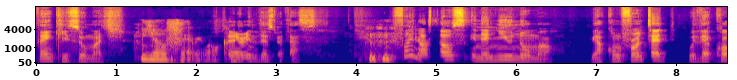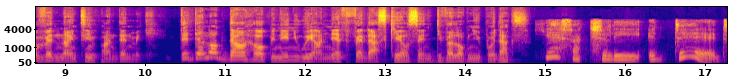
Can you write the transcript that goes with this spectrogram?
Thank you so much. You're very welcome. Sharing this with us. we find ourselves in a new normal. We are confronted with the COVID 19 pandemic. Did the lockdown help in any way unearth further skills and develop new products? Yes, actually, it did.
